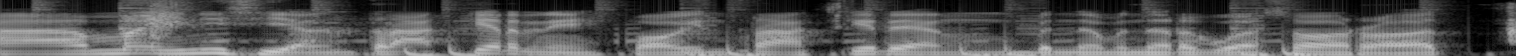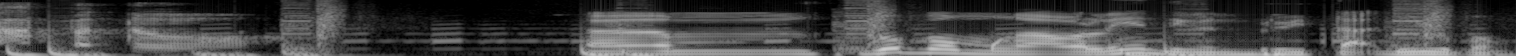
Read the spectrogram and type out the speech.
Sama ini sih yang terakhir nih poin terakhir yang bener-bener gua sorot apa tuh Em, gue mau mengawalinya dengan berita dulu, Bang.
